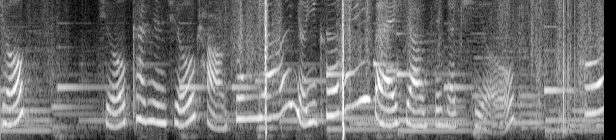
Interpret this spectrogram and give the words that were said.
球，球看见球场中央有一颗黑白相间的球，他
